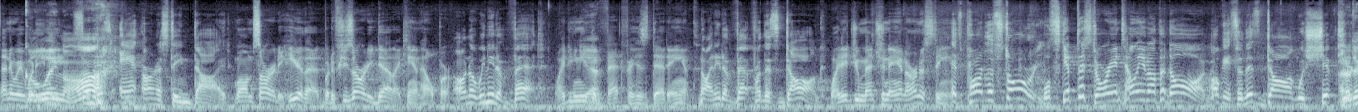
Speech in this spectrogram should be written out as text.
anyway, what do you going need? on? His Aunt Ernestine died. Well, I'm sorry to hear that, but if she's already dead, I can't help her. Oh no, we need a vet. Why do you need Yeah. a vet for his dead aunt? No, I need a vet for this dog. Why did you mention Aunt Ernestine? It's part of the story. Well, skip the story and tell me about the dog. Okay, so this dog was shipped here two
